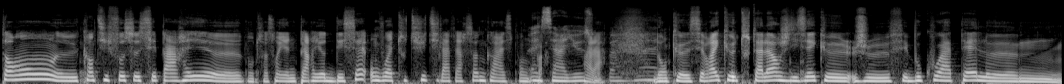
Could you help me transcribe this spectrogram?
temps euh, quand il faut se séparer. euh, bon, de toute façon, il y a une période d'essai, on voit tout de suite si la personne correspond pas. sérieuse Voilà. ou pas Ouais. Donc euh, c'est vrai que tout à l'heure je disais que je fais beaucoup appel euh,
